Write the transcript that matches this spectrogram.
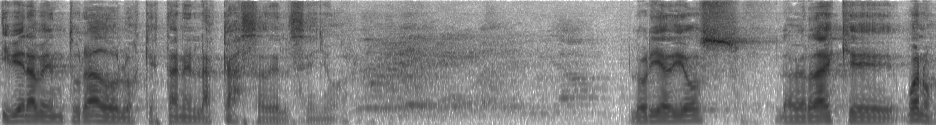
y bienaventurados los que están en la casa del Señor. Gloria a Dios. La verdad es que, bueno,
